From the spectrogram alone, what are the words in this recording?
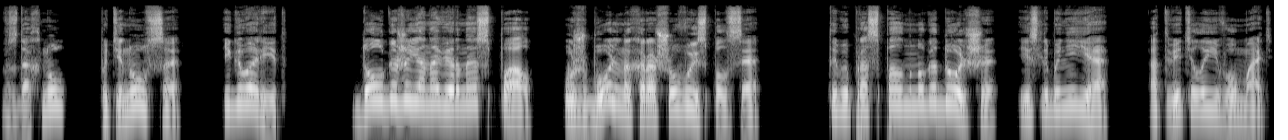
вздохнул, потянулся и говорит. «Долго же я, наверное, спал, уж больно хорошо выспался». «Ты бы проспал много дольше, если бы не я», — ответила его мать.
